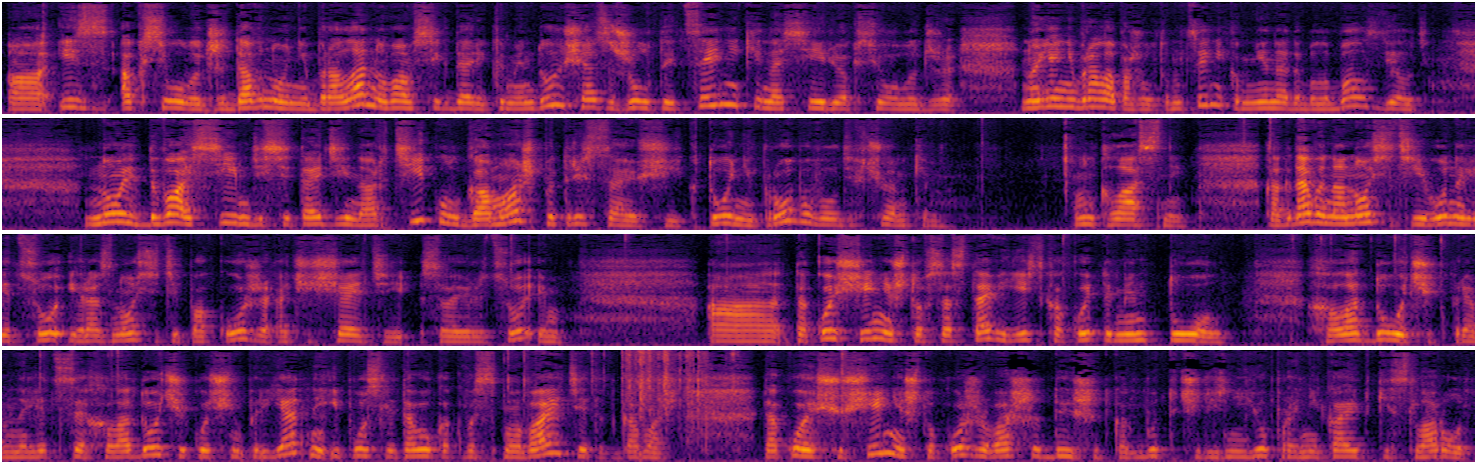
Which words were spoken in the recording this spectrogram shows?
А, из Axiology давно не брала, но вам всегда рекомендую. Сейчас желтые ценники на серию Axiology. Но я не брала по желтым ценникам, мне надо было балл сделать. 0,271 артикул, гамаш потрясающий. Кто не пробовал, девчонки? Он классный. Когда вы наносите его на лицо и разносите по коже, очищаете свое лицо им, а, такое ощущение, что в составе есть какой-то ментол, холодочек прям на лице, холодочек очень приятный, и после того, как вы смываете этот гамаш, такое ощущение, что кожа ваша дышит, как будто через нее проникает кислород.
